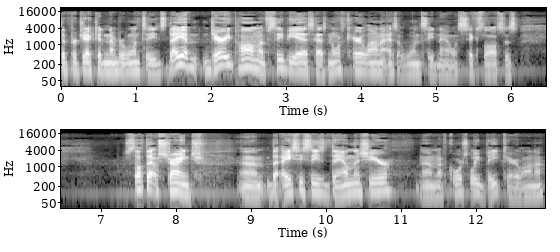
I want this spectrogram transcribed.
the projected number one seeds? They have Jerry Palm of CBS has North Carolina as a one seed now with six losses. Just thought that was strange. Um, the ACC's down this year. Um, of course, we beat Carolina,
